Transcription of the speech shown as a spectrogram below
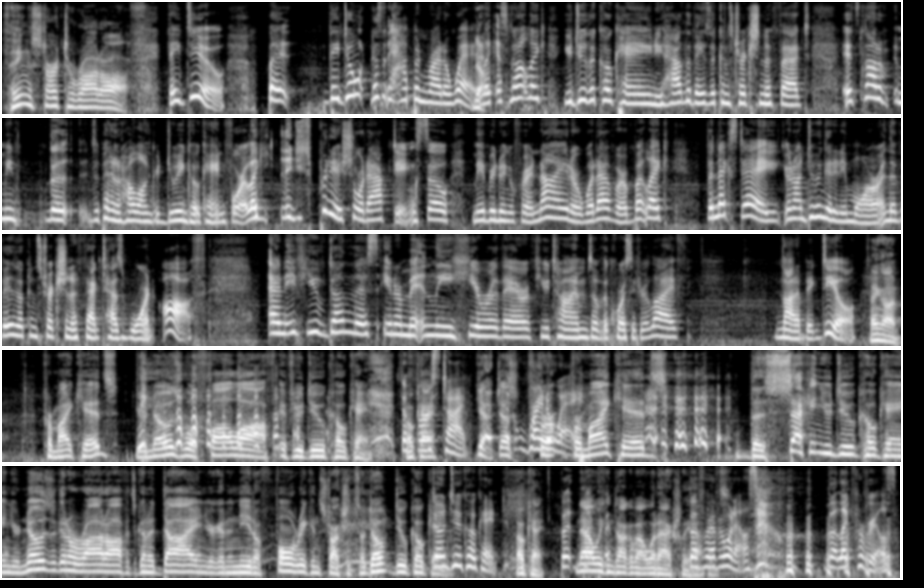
things start to rot off They do, but they don't. Doesn't happen right away. No. Like it's not like you do the cocaine, you have the vasoconstriction effect. It's not. A, I mean, the depending on how long you're doing cocaine for, like it's pretty short acting. So maybe you're doing it for a night or whatever. But like the next day, you're not doing it anymore, and the vasoconstriction effect has worn off. And if you've done this intermittently here or there a few times over the course of your life, not a big deal. Hang on. For my kids, your nose will fall off if you do cocaine. The okay? first time. Yeah, just Right for, away. For my kids, the second you do cocaine, your nose is going to rot off. It's going to die, and you're going to need a full reconstruction. So don't do cocaine. Don't do cocaine. Okay. But- now but- we can talk about what actually but for everyone else, but like for reals.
